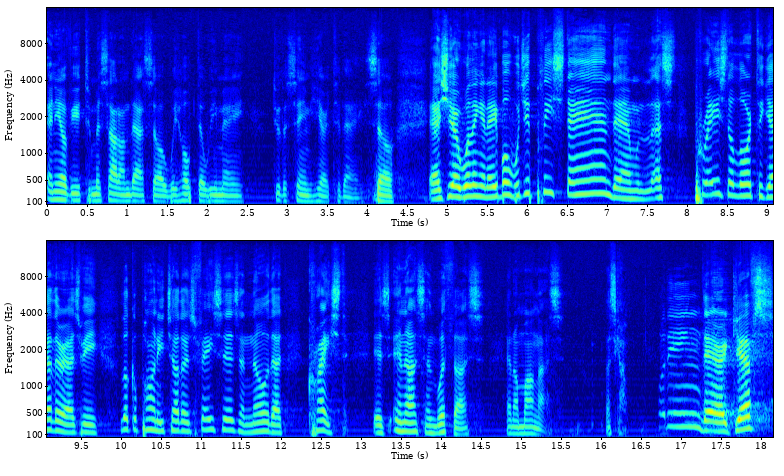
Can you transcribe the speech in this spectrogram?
any of you to miss out on that. So we hope that we may do the same here today. So as you're willing and able, would you please stand and let's praise the Lord together as we look upon each other's faces and know that Christ is in us and with us and among us. Let's go. Putting their gifts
